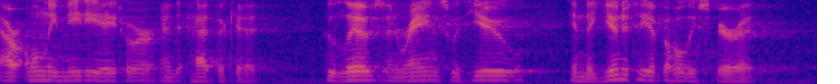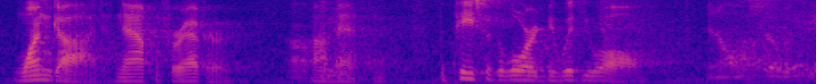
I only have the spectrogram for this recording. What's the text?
our only mediator and advocate, who lives and reigns with you in the unity of the Holy Spirit, one God, now and forever. Amen. Amen. The peace of the Lord be with you all. And also with you.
